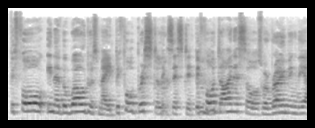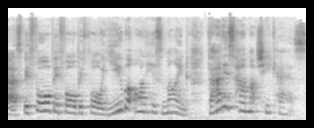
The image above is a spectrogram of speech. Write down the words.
before you know the world was made, before Bristol existed, before mm-hmm. dinosaurs were roaming the earth, before, before, before, you were on his mind. That is how much he cares.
